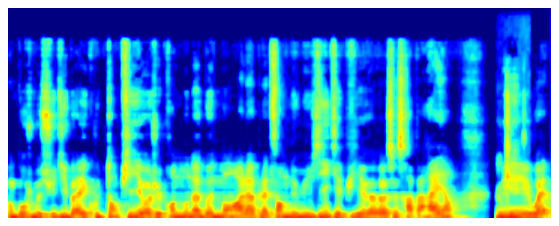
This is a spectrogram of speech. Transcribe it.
Donc bon, je me suis dit, bah écoute, tant pis, je vais prendre mon abonnement à la plateforme de musique et puis ce sera pareil. Hein. Mais ouais,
